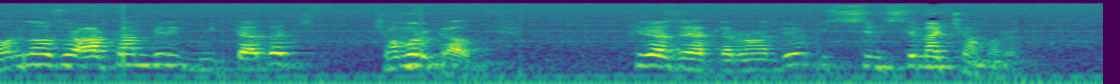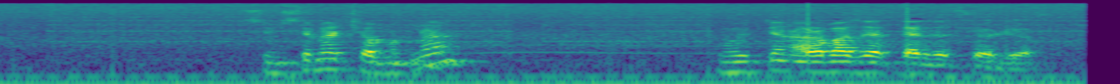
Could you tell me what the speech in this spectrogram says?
Ondan sonra artan bir miktarda çamur kalmış. Pir Hazretleri ona diyor ki simsime çamuru. Simsime çamurunu Muhittin Arabi Hazretleri de söylüyor.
